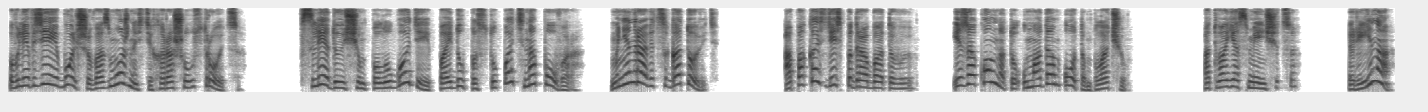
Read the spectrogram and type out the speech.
В Левзее больше возможностей хорошо устроиться. В следующем полугодии пойду поступать на повара. Мне нравится готовить. А пока здесь подрабатываю. И за комнату у мадам Отом плачу. А твоя сменщица? Рина?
